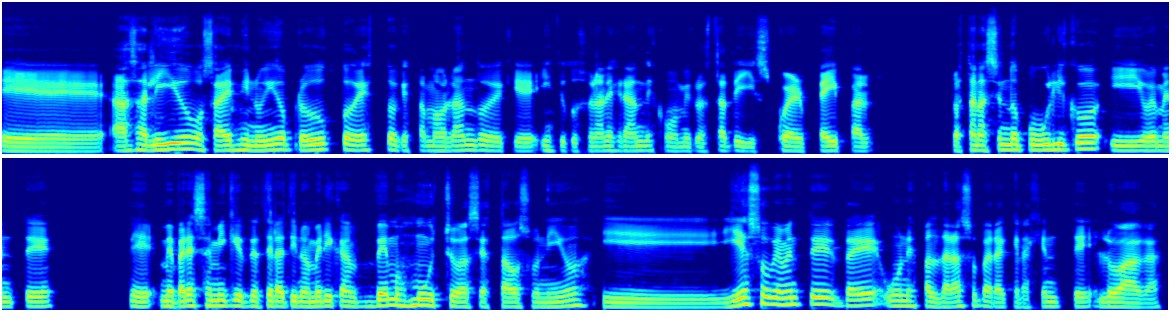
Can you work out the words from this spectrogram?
eh, ha salido o se ha disminuido producto de esto que estamos hablando de que institucionales grandes como MicroStrategy, Square, PayPal lo están haciendo público y obviamente eh, me parece a mí que desde Latinoamérica vemos mucho hacia Estados Unidos y, eso obviamente da un espaldarazo para que la gente lo haga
